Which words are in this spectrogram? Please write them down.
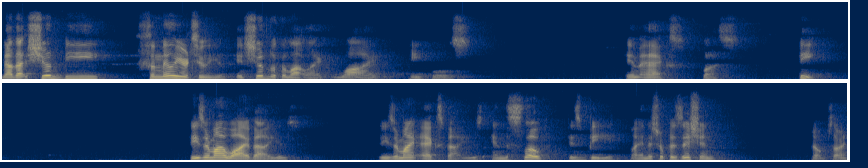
Now that should be familiar to you. It should look a lot like y equals mx plus b. These are my y values. These are my x values. And the slope is b. My initial position, no, sorry.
